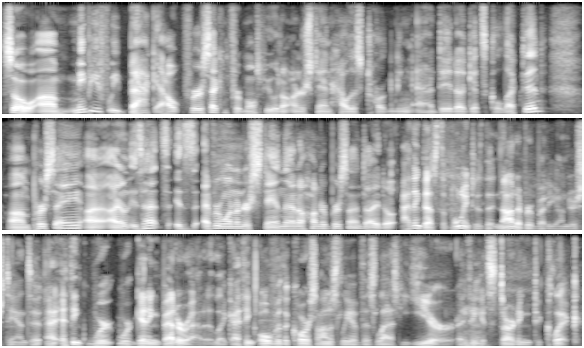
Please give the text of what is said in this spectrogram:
So um, maybe if we back out for a second, for most people to understand how this targeting ad data gets collected, um, per se, uh, I don't, is that is everyone understand that hundred percent? I don't. I think that's the point is that not everybody understands it. I, I think we're we're getting better at it. Like I think over the course, honestly, of this last year, I think it's starting to click.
